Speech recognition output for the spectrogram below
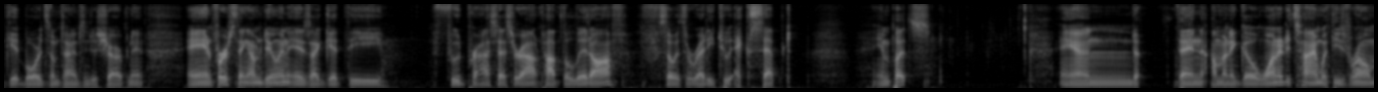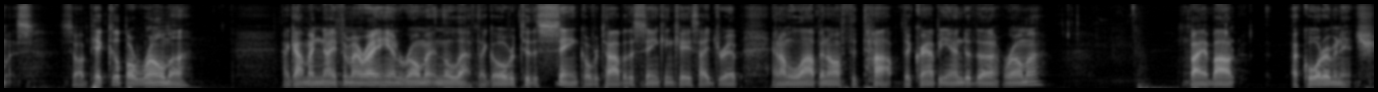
get bored sometimes and just sharpen it. And first thing I'm doing is I get the food processor out, pop the lid off so it's ready to accept inputs. And then I'm going to go one at a time with these Romas. So I pick up a Roma. I got my knife in my right hand, Roma in the left. I go over to the sink, over top of the sink in case I drip, and I'm lopping off the top, the crappy end of the Roma, by about a quarter of an inch.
